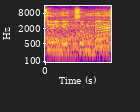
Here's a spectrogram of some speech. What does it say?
sing it to me.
